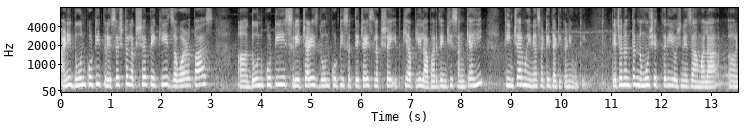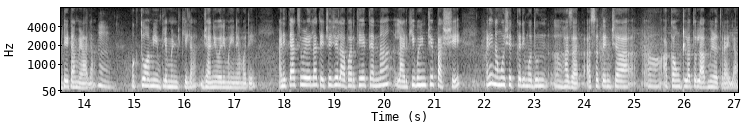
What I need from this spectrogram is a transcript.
आणि दोन कोटी त्रेसष्ट लक्षपैकी जवळपास दोन कोटी त्रेचाळीस दोन कोटी सत्तेचाळीस लक्ष इतकी आपली लाभार्थ्यांची संख्या ही तीन चार महिन्यासाठी त्या ठिकाणी होती. त्याच्यानंतर नमो शेतकरी योजनेचा आम्हाला डेटा मिळाला. मग तो आम्ही इम्प्लिमेंट केला जानेवारी महिन्यामध्ये. आणि त्याच वेळेला त्याचे जे लाभार्थी आहेत त्यांना लाडकी बहीणचे पाचशे आणि नमो शेतकरीमधून हजार असं त्यांच्या अकाउंटला तो लाभ मिळत राहिला.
